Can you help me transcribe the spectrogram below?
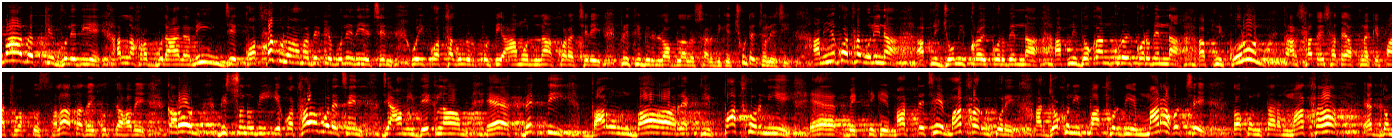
ইবাদতকে ভুলে দিয়ে, আল্লাহ রব্বুল আলমিন যে কথাগুলো আমাদেরকে বলে দিয়েছেন, ওই কথাগুলোর প্রতি আমল না করা ছেড়ে পৃথিবীর লব লালসার দিকে ছুটে চলেছি। আমি এ কথা বলি না, আপনি জমি ক্রয় করবেন না, আপনি দোকান ক্রয় করবেন না, আপনি করুন, তার সাথে সাথে আপনাকে পাঁচ ওয়াক্ত সালাত আদায় করতে হবে। কারণ বিশ্বনবী এ কথাও বলেছেন যে আমি দেখলাম এক ব্যক্তি বারংবার একটি পাথর নিয়ে এক ব্যক্তিকে মারতেছে মাথার উপরে। আর যখনই পাথর দিয়ে মারা হচ্ছে, তখন তার মাথা একদম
